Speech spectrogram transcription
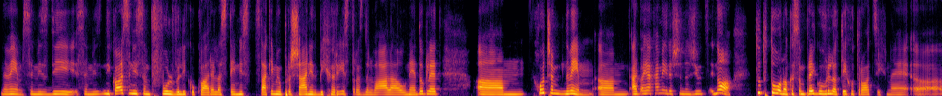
Ne vem, se mi zdi, se mi, nikoli se nisem ful veliko ukvarjala s temi s takimi vprašanji, da bi jih res razdelovala v nedogled. Um, hočem, ne vem, um, ali ja, kaj mi gre še na živce. No, tudi to, no, kar sem prej govorila o teh otrocih. Ne, uh,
